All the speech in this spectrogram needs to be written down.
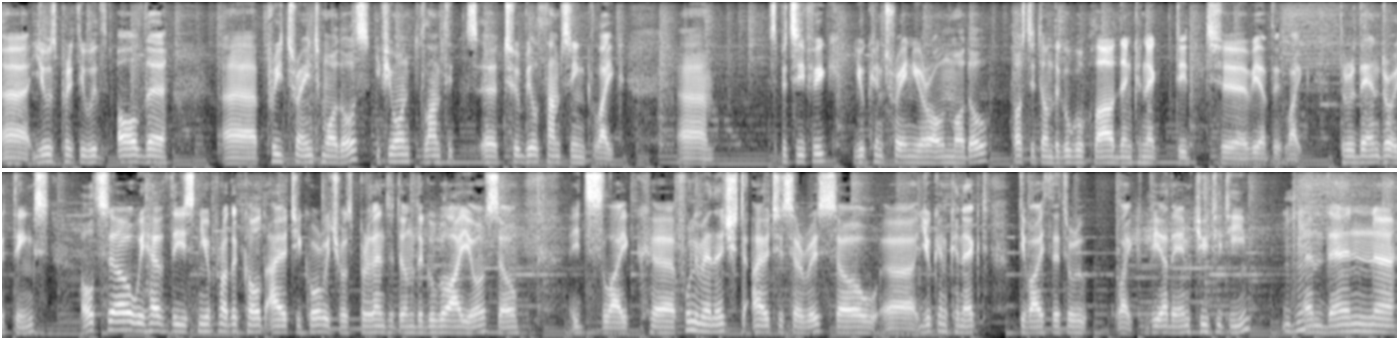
uh, use pretty with all the uh, pre-trained models if you want uh, to build something like um, specific you can train your own model host it on the google cloud and connect it via the like through the Android things. Also, we have this new product called IoT Core, which was presented on the Google I/O. So it's like a fully managed IoT service. So uh, you can connect devices through like via the MQTT. Mm-hmm. And then uh,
